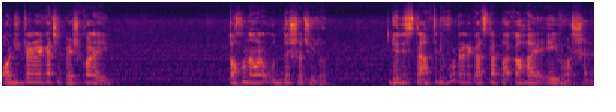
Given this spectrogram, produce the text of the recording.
অডিটরের কাছে পেশ করাই তখন আমার উদ্দেশ্য ছিল, যদি স্টাফ রিপোর্টারের কাজটা পাকা হয় এই ভরসায়।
